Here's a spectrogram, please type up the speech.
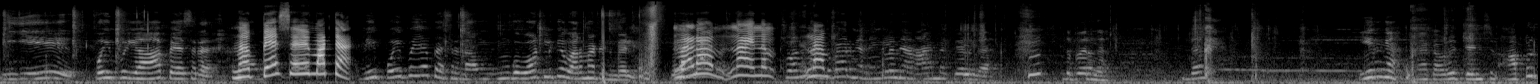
நீ பொய் பொய்யா பேசுற. நான் பேசவே மாட்டேன். நீ பொய் பொய்யா பேசுற. நான் உங்க- ஹோட்டலுக்கே வரமாட்டேன் மேலே மேடம் நான் என்ன பாருங்க நீங்களும் நான் நியாயமா கேளுங்க. இந்த பாருங்க. இந்த. இருங்க. எனக்கு அவ்வளோ டென்ஷன் அப்படி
